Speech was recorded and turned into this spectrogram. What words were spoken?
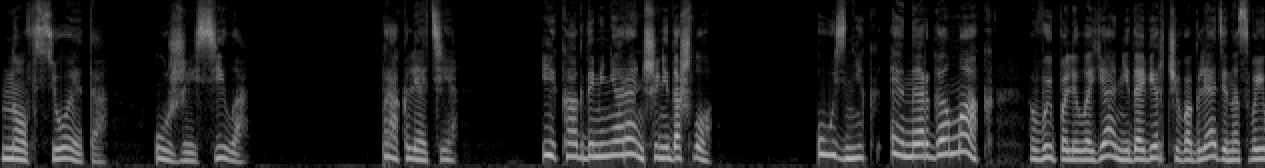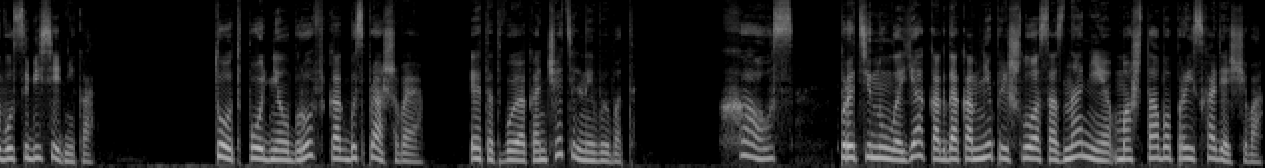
Но все это уже сила. Проклятие. И как до меня раньше не дошло? Узник, энергомаг — выпалила я, недоверчиво глядя на своего собеседника. Тот поднял бровь, как бы спрашивая, «Это твой окончательный вывод?» «Хаос», — протянула я, когда ко мне пришло осознание масштаба происходящего.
